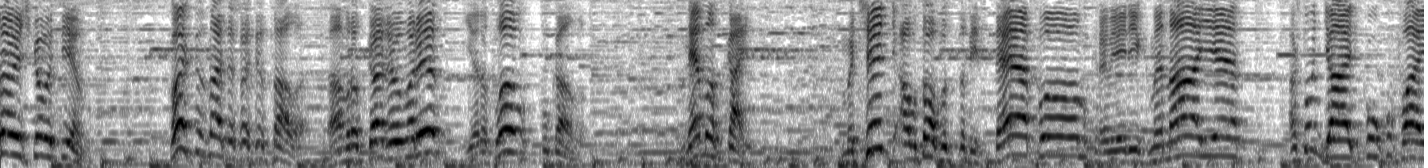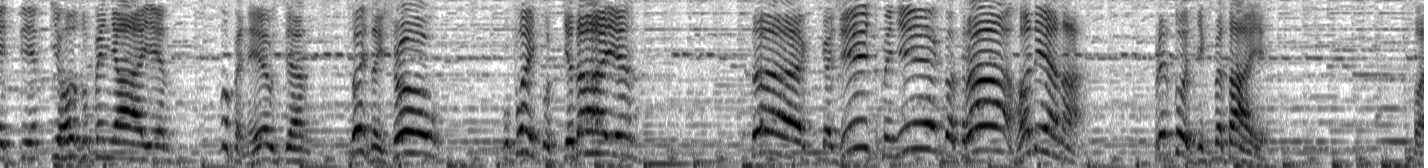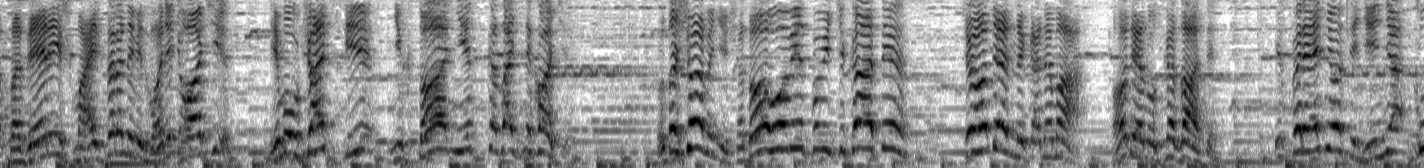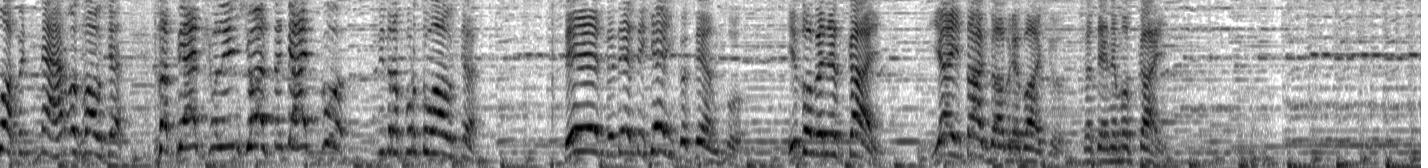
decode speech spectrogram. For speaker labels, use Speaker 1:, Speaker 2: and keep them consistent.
Speaker 1: здоровечка усім! Хочете знати, що ся стало? Вам розкаже гуморист Ярослав Кукало. Не москаль. Мчить автобус собі степом, кривий ріг минає, аж тут дядько у куфайці його зупиняє. Зупинився, той зайшов, куфайку скидає. Так, скажіть мені, котра година? Присутніх питає. Пасажири і шмайсери не відводять очі. І мовчать всі, ніхто ніц сказати не хоче. Ну то що мені, ще довго відповідь чекати? Чи годинника нема? Годину сказати. Із переднього сидіння хлопець негр озвався. За п'ять хвилин шоста, дядьку! Відрапортувався. Ти сиди тихенько, синку, і зуби не скаль. Я і так добре бачу, що ти не москаль.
